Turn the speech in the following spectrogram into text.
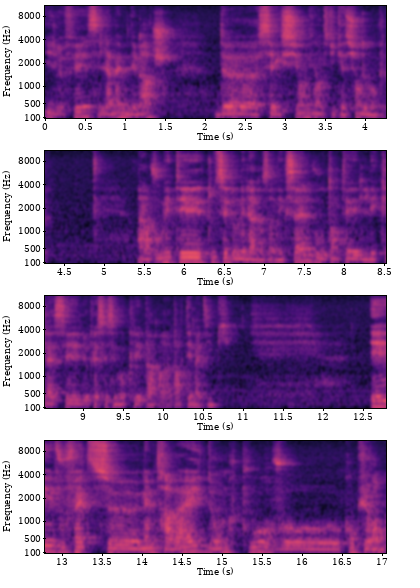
il le fait, c'est la même démarche de sélection, d'identification de mots-clés. Alors vous mettez toutes ces données-là dans un Excel, vous tentez de les classer, de classer ces mots-clés par, par thématique. Et vous faites ce même travail donc pour vos concurrents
